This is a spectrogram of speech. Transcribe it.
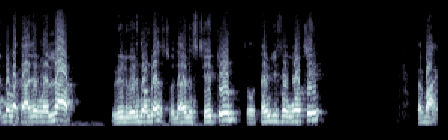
എന്നുള്ള കാര്യങ്ങളെല്ലാം വീഡിയോയിൽ വരുന്നുണ്ട്. സോ എല്ലാവരും stay tune so thank you for watching bye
